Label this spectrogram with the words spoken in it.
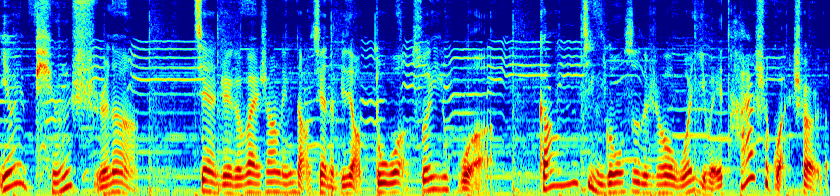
因为平时呢，见这个外商领导见的比较多，所以我刚进公司的时候，我以为他是管事儿的。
